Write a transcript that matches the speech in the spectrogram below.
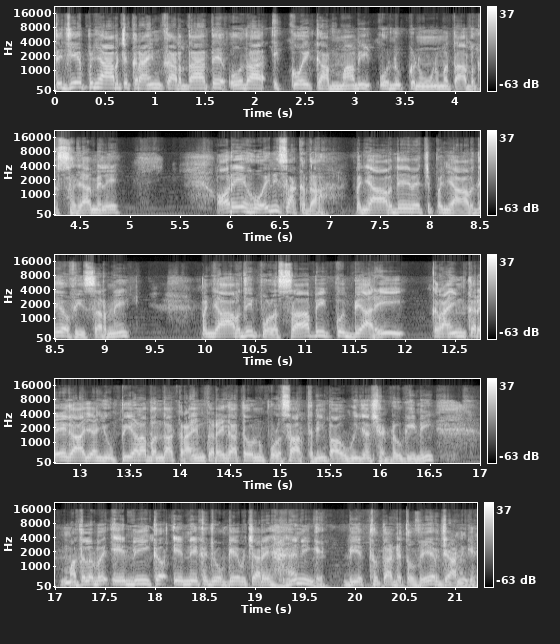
ਤੇ ਜੇ ਪੰਜਾਬ 'ਚ ਕ੍ਰਾਈਮ ਕਰਦਾ ਤੇ ਉਹਦਾ ਇੱਕੋ ਹੀ ਕੰਮ ਆ ਵੀ ਉਹਨੂੰ ਕਾਨੂੰਨ ਮੁਤਾਬਕ ਸਜ਼ਾ ਮਿਲੇ। ਔਰ ਇਹ ਹੋ ਹੀ ਨਹੀਂ ਸਕਦਾ। ਪੰਜਾਬ ਦੇ ਵਿੱਚ ਪੰਜਾਬ ਦੇ ਅਫੀਸਰ ਨੇ ਪੰਜਾਬ ਦੀ ਪੁਲਿਸ ਆ ਵੀ ਕੋਈ ਬਿਹਾਰੀ ਕ੍ਰਾਈਮ ਕਰੇਗਾ ਜਾਂ ਯੂਪੀ ਵਾਲਾ ਬੰਦਾ ਕ੍ਰਾਈਮ ਕਰੇਗਾ ਤੇ ਉਹਨੂੰ ਪੁਲਿਸ ਹੱਥ ਨਹੀਂ ਪਾਊਗੀ ਜਾਂ ਛੱਡੂਗੀ ਨਹੀਂ। ਮਤਲਬ ਇੰਨੀ ਕੁ ਇੰਨੇ ਕੁ ਜੋਗੇ ਵਿਚਾਰੇ ਹੈ ਨਹੀਂਗੇ ਵੀ ਇੱਥੋਂ ਤੁਹਾਡੇ ਤੋਂ ਵੇਰ ਜਾਣਗੇ।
